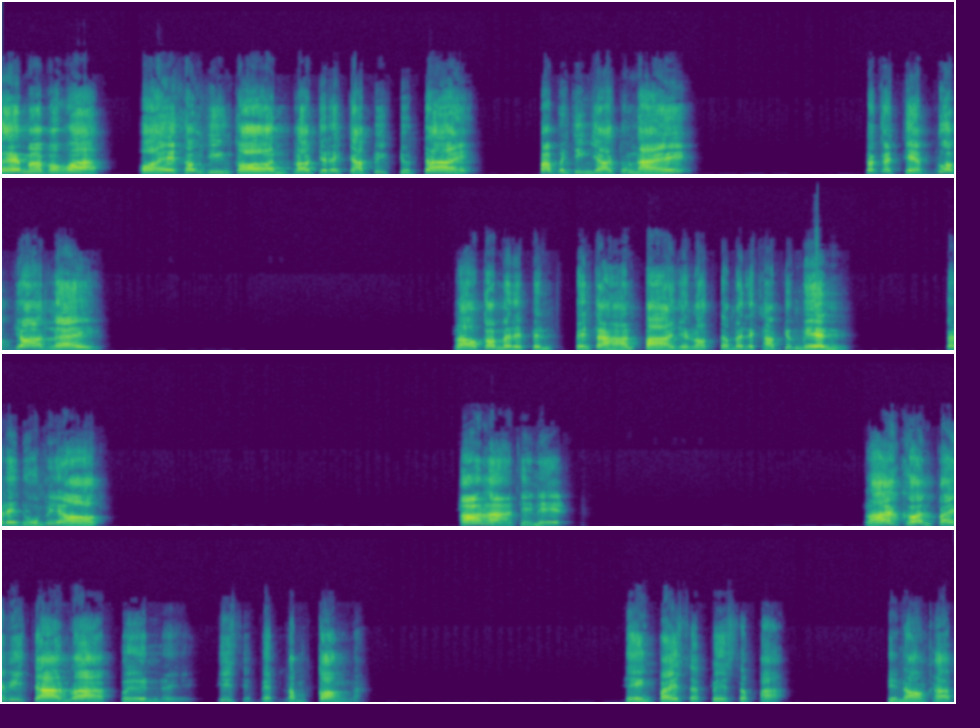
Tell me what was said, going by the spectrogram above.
ลยมาบอกว่า ปล่อยให้เขายิงก่อน เราจะได้จับพิกจุดได้ว่ามันยิงอย่างตรงไหน แล้วก็เจ็บรวบยอดเลย เราก็ไม่ได้เป็นเป็นทหารป่าอย่างหรอกแต่ไม่ได้ขับเครื่องบิน ก็เลยดูไม่ออก เอาล่ะทีนี้ หลายคนไปวิจารณ์ว่าปืนยี่สิบเอ็ดลำกล้องนะ ยิงไปสเปซสปะ พี่น้องครับ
